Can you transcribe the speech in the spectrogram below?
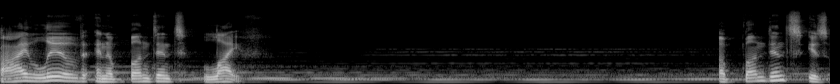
I live an abundant life. Abundance is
